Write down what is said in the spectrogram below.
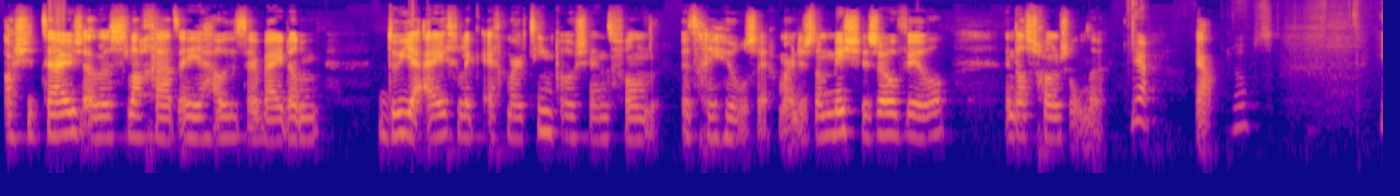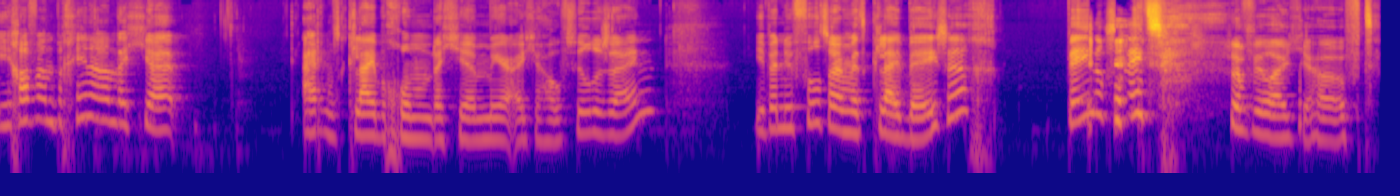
als je thuis aan de slag gaat en je houdt het erbij, dan doe je eigenlijk echt maar 10% van het geheel, zeg maar. Dus dan mis je zoveel en dat is gewoon zonde. Ja, ja. klopt. Je gaf aan het begin aan dat je eigenlijk met klei begon omdat je meer uit je hoofd wilde zijn. Je bent nu fulltime met klei bezig. Ben je nog steeds zoveel uit je hoofd?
